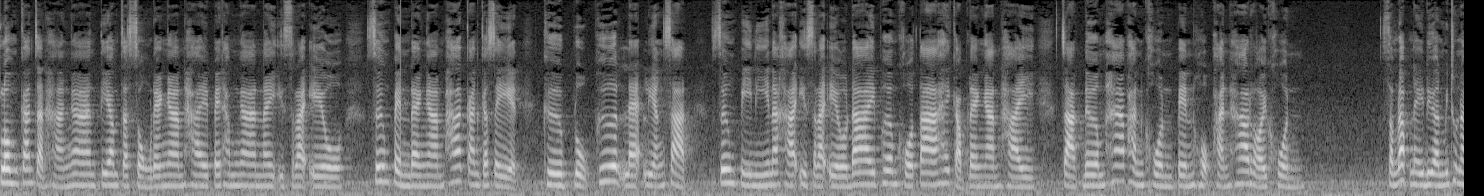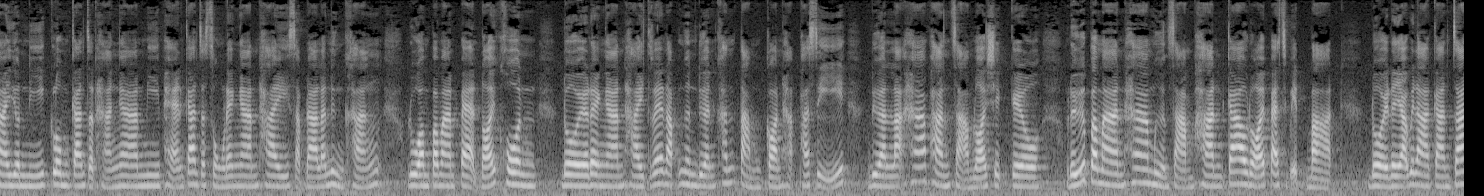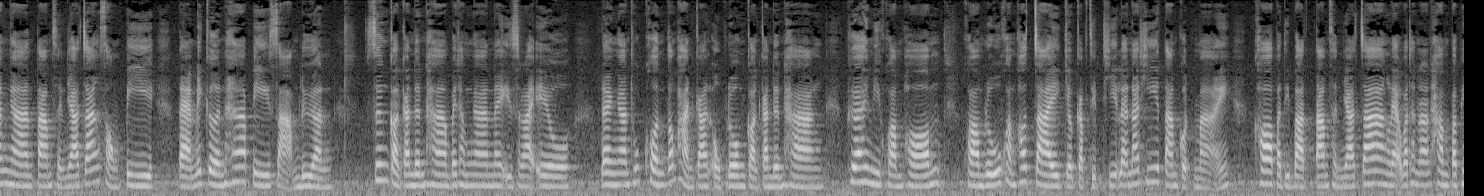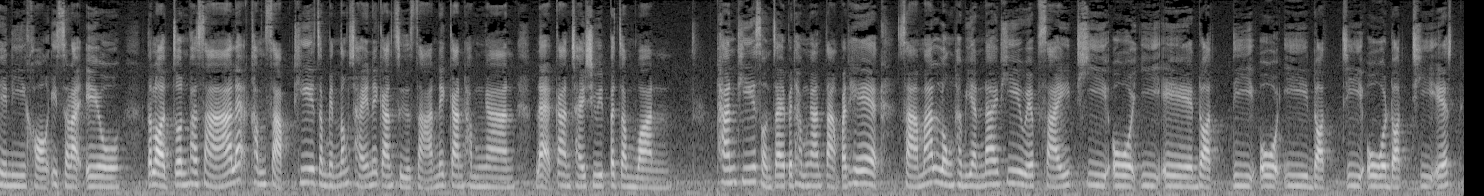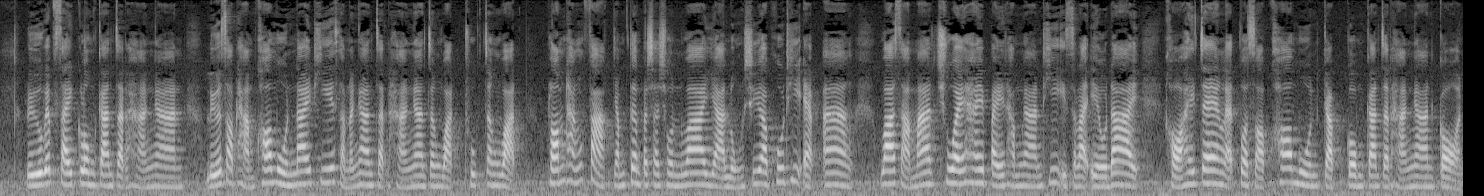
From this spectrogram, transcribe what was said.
กรมการจัดหางานเตรียมจัดส่งแรงงานไทยไปทำงานในอิสราเอล ซึ่งเป็นแรงงานภาคการเกษตร คือปลูกพืชและเลี้ยงสัตว์ ซึ่งปีนี้นะคะ อิสราเอลได้เพิ่มโคต้าให้กับแรงงานไทย จากเดิม 5,000 คนเป็น 6,500 คน สำหรับในเดือนมิถุนายนนี้กรมการจัดหางานมีแผนการจัดส่งแรงงานไทยสัปดาห์ละ 1 ครั้ง รวมประมาณ 800 คน โดยแรงงานไทยจะได้รับเงินเดือนขั้นต่ำก่อนหักภาษี เดือนละ 5,300 เชกเกล หรือประมาณ 53,981 บาท โดยระยะเวลาการจ้างงานตามสัญญาจ้าง 2 ปี แต่ไม่เกิน 5 ปี 3 เดือน ซึ่งก่อนการเดินทางไปทำงานในอิสราเอล แรงงานทุกคนต้องผ่านการอบรมก่อนการเดินทาง เพื่อให้มีความพร้อม ความรู้ความเข้าใจเกี่ยวกับสิทธิและหน้าที่ตามกฎหมาย ข้อปฏิบัติตามสัญญาจ้าง และวัฒนธรรมประเพณีของอิสราเอล ตลอดจนภาษาและคำศัพท์ที่จำเป็นต้องใช้ในการสื่อสารในการทำงาน และการใช้ชีวิตประจำวันท่านที่สนใจไปทำงานต่างประเทศ สามารถลงทะเบียนได้ที่เว็บไซต์ toea.doe.go.th หรือเว็บไซต์กรมการจัดหางาน หรือสอบถามข้อมูลได้ที่สำนักงานจัดหางานจังหวัดทุกจังหวัด พร้อมทั้งฝากย้ำเตือนประชาชนว่าอย่าหลงเชื่อผู้ที่แอบอ้าง ว่าสามารถช่วยให้ไปทำงานที่อิสราเอลได้ ขอให้แจ้งและตรวจสอบข้อมูลกับกรมการจัดหางานก่อน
